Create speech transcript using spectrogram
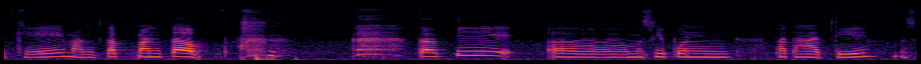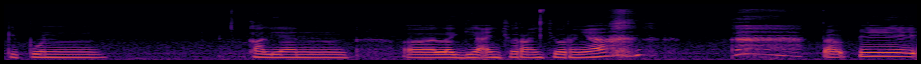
Oke, mantep mantep. Tapi eh, meskipun patah hati, meskipun kalian eh, lagi hancur-hancurnya, tapi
